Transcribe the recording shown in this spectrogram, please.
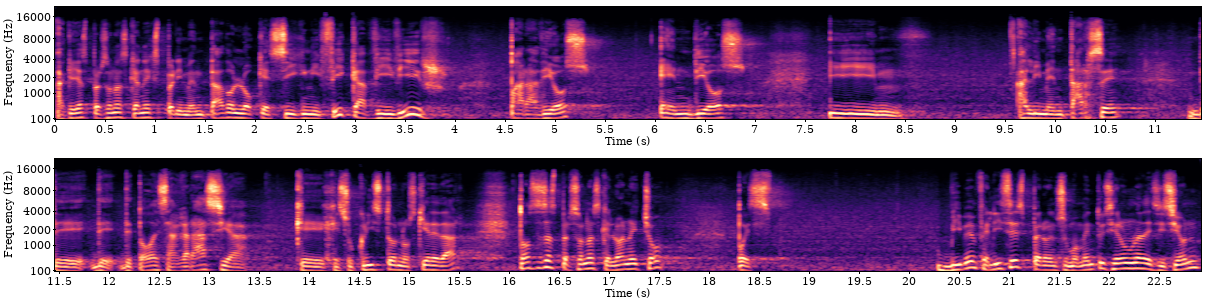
aquellas personas que han experimentado lo que significa vivir para Dios, en Dios y alimentarse de, toda esa gracia que Jesucristo nos quiere dar, todas esas personas que lo han hecho, pues viven felices, pero en su momento hicieron una decisión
